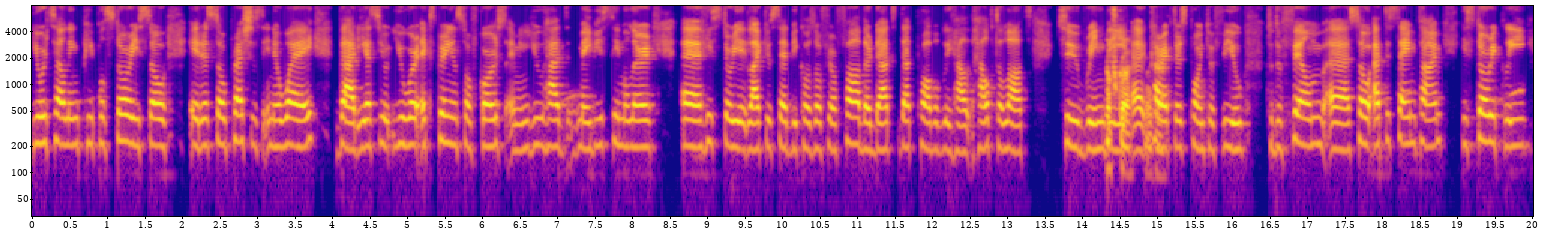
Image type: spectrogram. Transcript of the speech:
you're telling people stories, so it is so precious in a way that yes, you you were experienced, of course. I mean, you had maybe similar uh, history, like you said, because of your father. That that probably hel helped a lot to bring the uh, okay. character's point of view to the film. Uh, so at the same time, historically,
